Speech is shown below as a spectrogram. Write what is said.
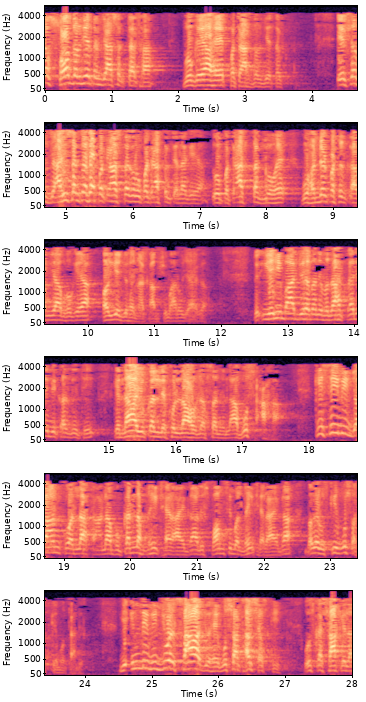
شخص سو درجے تک جا سکتا تھا، وہ گیا ہے پچاس درجے تک۔ ایک شخص جا ہی سکتا تھا پچاس تک اور وہ پچاس تک چلا گیا۔ تو وہ پچاس تک جو ہے وہ ہنڈریڈ پرسینٹ کامیاب ہو گیا اور یہ جو ہے ناکام شمار ہو جائے گا۔ تو یہی بات جو ہے میں نے وضاحت پہلے بھی کر دی تھی کہ لا یکلف اللہ نفسن اللہ وسعها کسی بھی جان کو اللہ تعالیٰ مکلف نہیں ٹھہرائے گا رسپانسبل نہیں ٹھہرائے گا، مگر اس کی وسعت کے مطابق۔ یہ انڈیویجل سا جو ہے، وسعت ہر شخص کی، اس کا شاکلہ،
